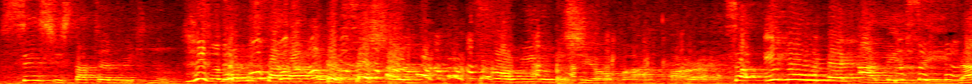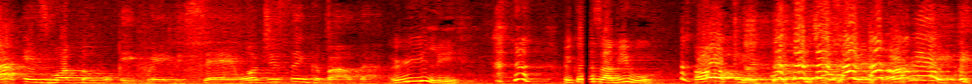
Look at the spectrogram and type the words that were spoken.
Since you started with him, so let me start that conversation from you, Chioma. All right. So Igbo women are lazy. That is what Noble Igwe is saying. What do you think about that? Really? because I'm Igbo. Okay. Okay.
